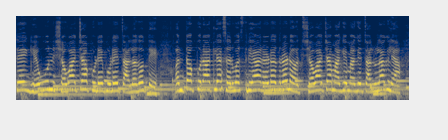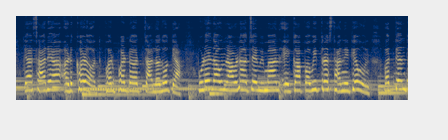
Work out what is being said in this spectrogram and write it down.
ते घेऊन शवाच्या पुढे पुढे चालत होते. अंतपुरातल्या सर्व स्त्रिया रडत रडत शवाच्या मागे मागे चालू लागल्या. त्या साऱ्या अडखळत फरफटत चालत होत्या. पुढे जाऊन रावणाचे विमान एका पवित्र स्थानी ठेवून अत्यंत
